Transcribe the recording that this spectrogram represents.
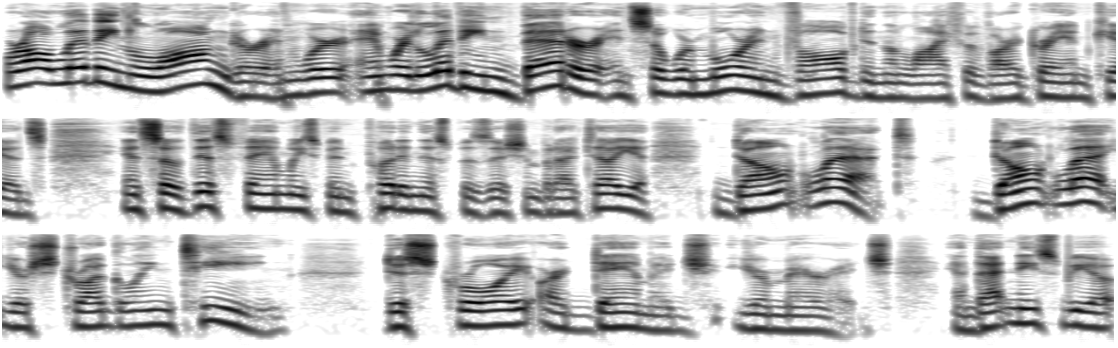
We're all living longer and we're and we're living better, and so we're more involved in the life of our grandkids. And so this family's been put in this position. But I tell you, don't let don't let your struggling teen destroy or damage your marriage. And that needs to be a,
